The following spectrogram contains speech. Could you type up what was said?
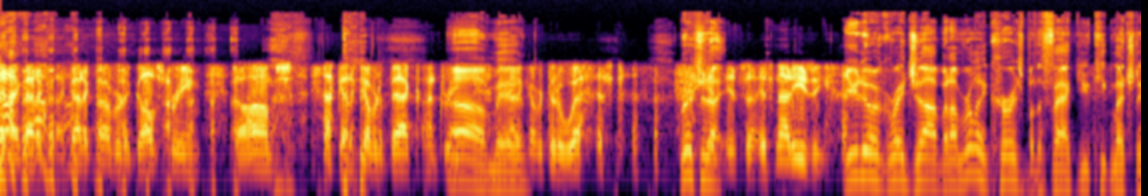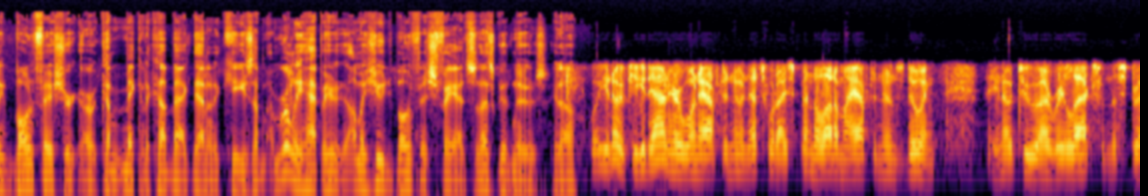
I got to, I got to cover the Gulf Stream, the humps. I got to cover the back country. Oh I got man, to cover to the west. Richard, it, it's uh, it's not easy. you do a great job, but I'm really encouraged by the fact you keep mentioning bonefish or, or come, making a comeback down in the Keys. I'm, I'm really happy. Here. I'm a huge bonefish fan, so that's good news. You know. Well, you know, if you get down here one afternoon, that's what I spend a lot of my afternoons doing. You know, to uh, relax from the stress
